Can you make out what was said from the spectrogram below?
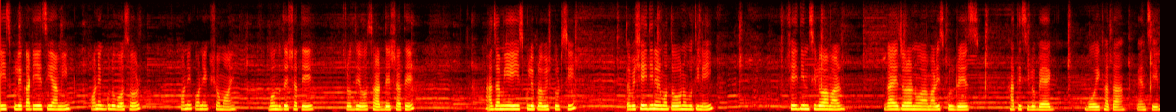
এই স্কুলে কাটিয়েছি আমি অনেকগুলো বছর, অনেক অনেক সময় বন্ধুদের সাথে, শ্রদ্ধেয় স্যারদের সাথে। আজ আমি এই স্কুলে প্রবেশ করছি। তবে সেই দিনের মতো অনুভূতি নেই। সেই দিন ছিল আমার গায়ে জড়ানো আমার স্কুল ড্রেস, হাতে ছিল ব্যাগ, বই, খাতা, পেন্সিল।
